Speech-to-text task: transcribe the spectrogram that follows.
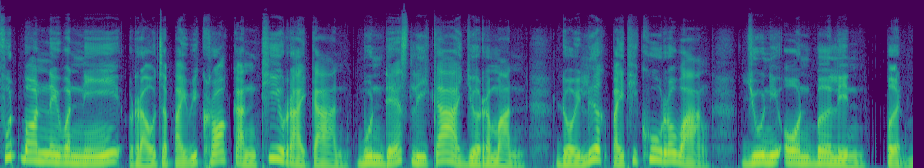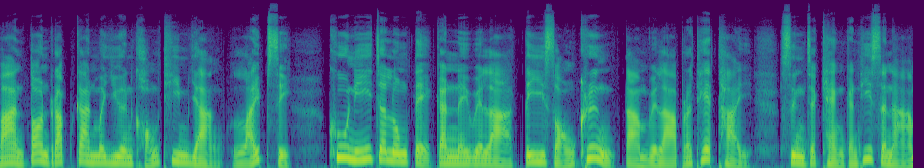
ฟุตบอลในวันนี้เราจะไปวิเคราะห์กันที่รายการบุนเดสลีกาเยอรมัน โดยเลือกไปที่คู่ระหว่างยูนิโอนเบอร์ลิน เปิดบ้านต้อนรับการมาเยือนของทีมอย่างไลป์ซิก คู่นี้จะลงเตะกันในเวลาตีสองครึ่งตามเวลาประเทศไทย ซึ่งจะแข่งกันที่สนาม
